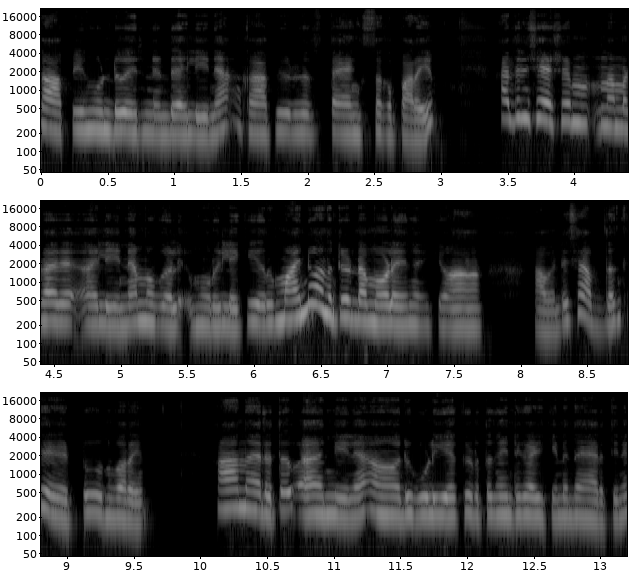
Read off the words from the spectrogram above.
കാപ്പിയും കൊണ്ട് വരുന്നുണ്ട് അലീന. കാപ്പി താങ്ക്സ് ഒക്കെ പറയും. അതിനുശേഷം നമ്മുടെ അലീന മുകളിൽ മുറിയിലേക്ക് കയറും. മനു വന്നിട്ടുണ്ടോ മോളെ? ചോദിക്കും. ആ അവന്റെ ശബ്ദം കേട്ടു എന്ന് പറയും. ആ നേരത്ത് അലീന ഒരു ഗുളികയൊക്കെ എടുത്ത് കഴിഞ്ഞിട്ട് കഴിക്കേണ്ട നേരത്തിന്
